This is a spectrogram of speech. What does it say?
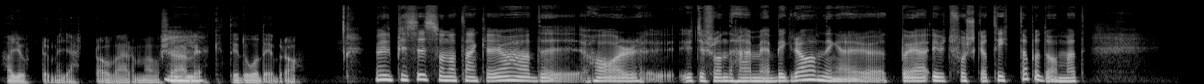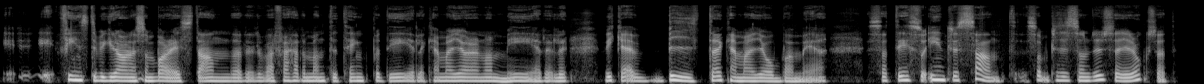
har gjort det med hjärta och värme och kärlek. Det är då det är bra. Det är precis sådana tankar jag hade, har utifrån det här med begravningar. Att börja utforska och titta på dem. Att, finns det begravningar som bara är standard? Eller varför hade man inte tänkt på det? Eller kan man göra något mer? Eller vilka bitar kan man jobba med? Så det är så intressant. Som, precis som du säger också, att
